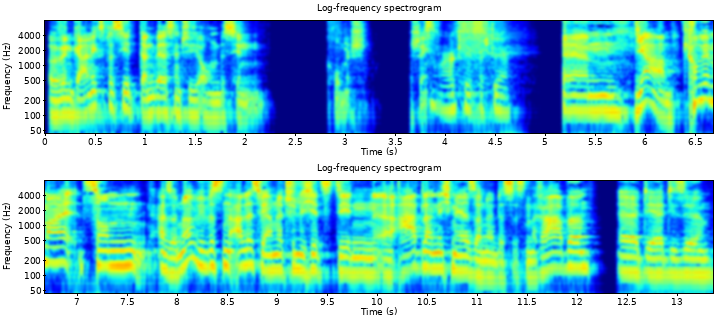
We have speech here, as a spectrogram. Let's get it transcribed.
Aber wenn gar nichts passiert, dann wäre es natürlich auch ein bisschen komisch. Verschenkt. Okay, verstehe. Ähm, ja, kommen wir mal zum, also ne, wir wissen alles, wir haben natürlich jetzt den äh, Adler nicht mehr, sondern das ist ein Rabe, äh, der diese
